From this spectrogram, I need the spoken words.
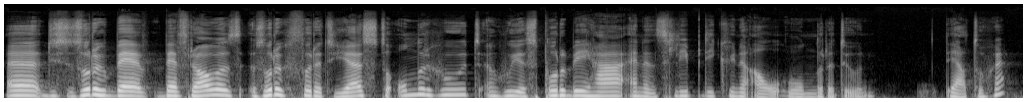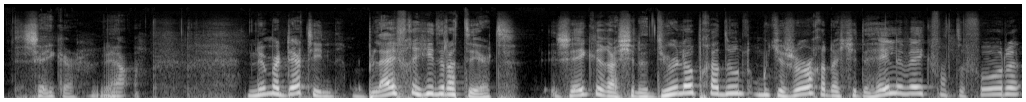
Uh, dus zorg bij, bij vrouwen zorg voor het juiste ondergoed, een goede sport-BH en een sleep, die kunnen al wonderen doen. Ja, toch hè? Zeker, ja. ja. Nummer 13. Blijf gehydrateerd. Zeker als je een duurloop gaat doen, moet je zorgen dat je de hele week van tevoren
